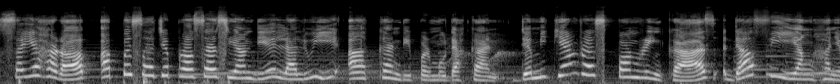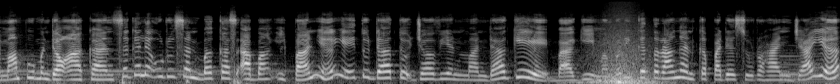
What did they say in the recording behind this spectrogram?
Saya harap apa sahaja proses yang dia lalui akan dipermudahkan. Demikian respon ringkas Dafi yang hanya mampu mendoakan segala urusan bekas abang iparnya iaitu Datuk Jovian Mandage bagi memberi keterangan kepada Suruhanjaya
